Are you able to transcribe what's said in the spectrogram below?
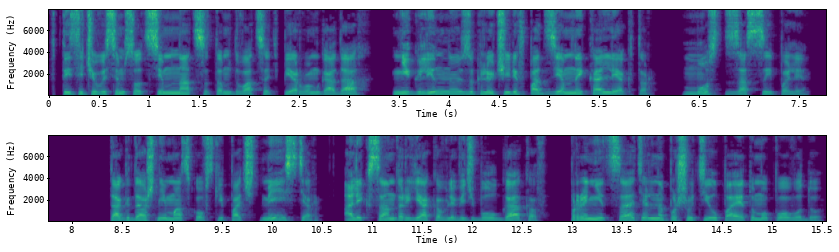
В 1817-21 годах Неглинную заключили в подземный коллектор, мост засыпали. Тогдашний московский почтмейстер Александр Яковлевич Булгаков проницательно пошутил по этому поводу.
